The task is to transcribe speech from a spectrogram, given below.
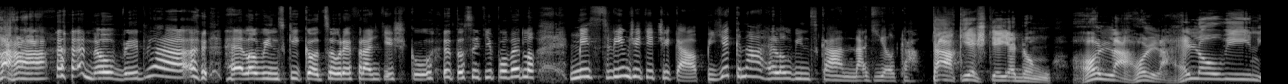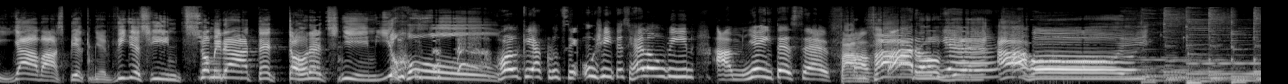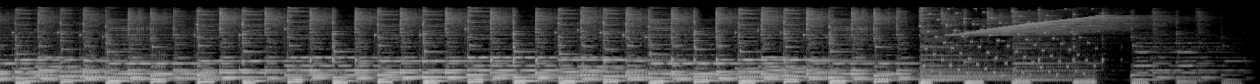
No bida, halloweenský kocoure Františku, to se ti povedlo. Myslím, že tě čeká pěkná halloweenská nadílka. Tak ještě jednou, hola, hola, Halloween, já vás pěkně vyděsím, co mi dáte to hned s ním, juchu. Holky a kluci, užijte si Halloween a mějte se Fanfárově, ahoj!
